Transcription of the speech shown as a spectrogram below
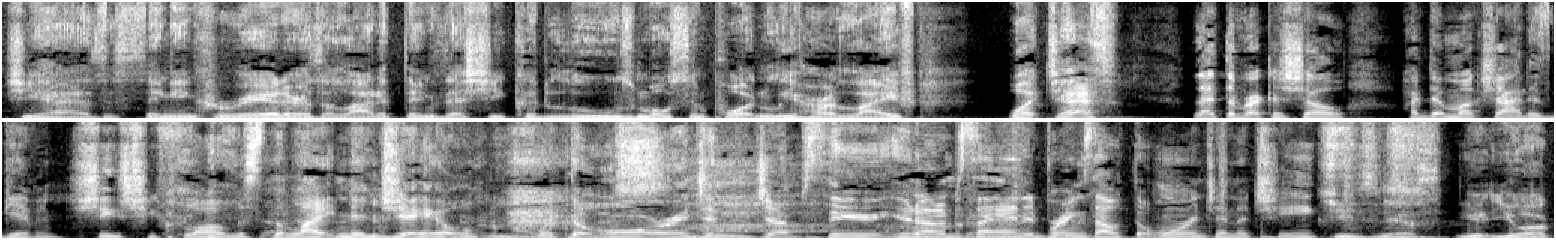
She has a singing career. There's a lot of things that she could lose. Most importantly, her life. What, Jess? Let the record show her the mugshot is given. She she flawless. The lighting in jail oh with the orange and the jumpsuit. You know Oh, what I'm God. saying? It brings out the orange in the cheeks. Jesus. Yes, you, you are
